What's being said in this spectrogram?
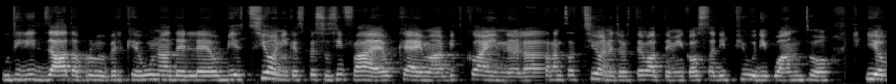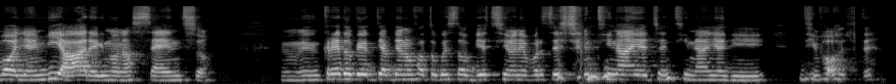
utilizzata proprio perché una delle obiezioni che spesso si fa è ok, ma Bitcoin, la transazione certe volte mi costa di più di quanto io voglia inviare, non ha senso. Mm, credo che ti abbiano fatto questa obiezione forse centinaia e centinaia di, di volte.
